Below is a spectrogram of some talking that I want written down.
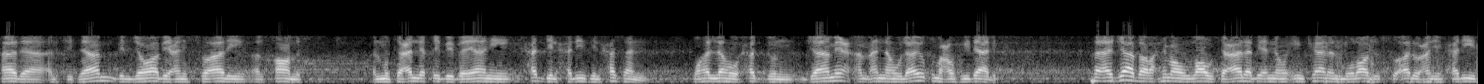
هذا الكتاب بالجواب عن السؤال الخامس المتعلق ببيان حد الحديث الحسن وهل له حد جامع أم أنه لا يطمع في ذلك. فأجاب رحمه الله تعالى بأنه إن كان المراد السؤال عن الحديث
